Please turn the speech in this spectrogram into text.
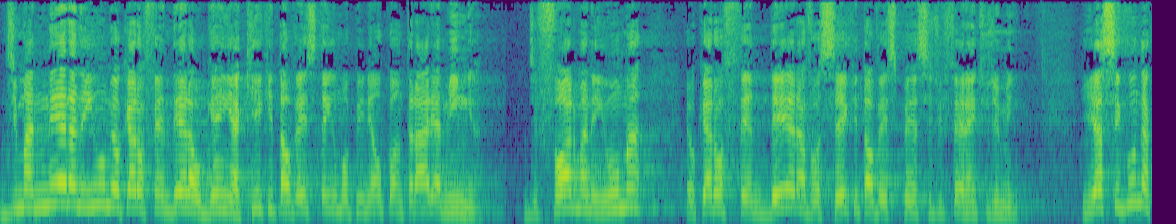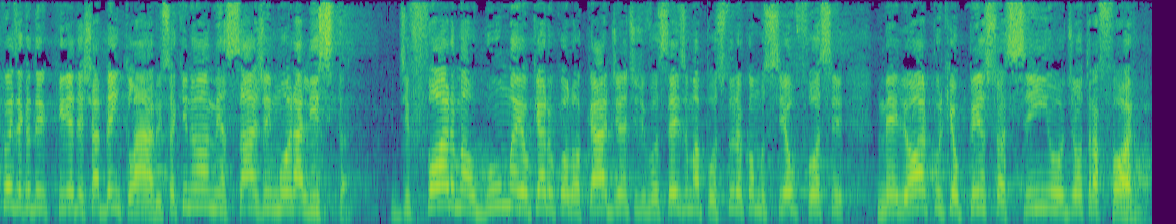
De maneira nenhuma eu quero ofender alguém aqui que talvez tenha uma opinião contrária à minha. De forma nenhuma eu quero ofender a você que talvez pense diferente de mim. E a segunda coisa que eu queria deixar bem claro: isso aqui não é uma mensagem moralista. De forma alguma eu quero colocar diante de vocês uma postura como se eu fosse melhor porque eu penso assim ou de outra forma.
